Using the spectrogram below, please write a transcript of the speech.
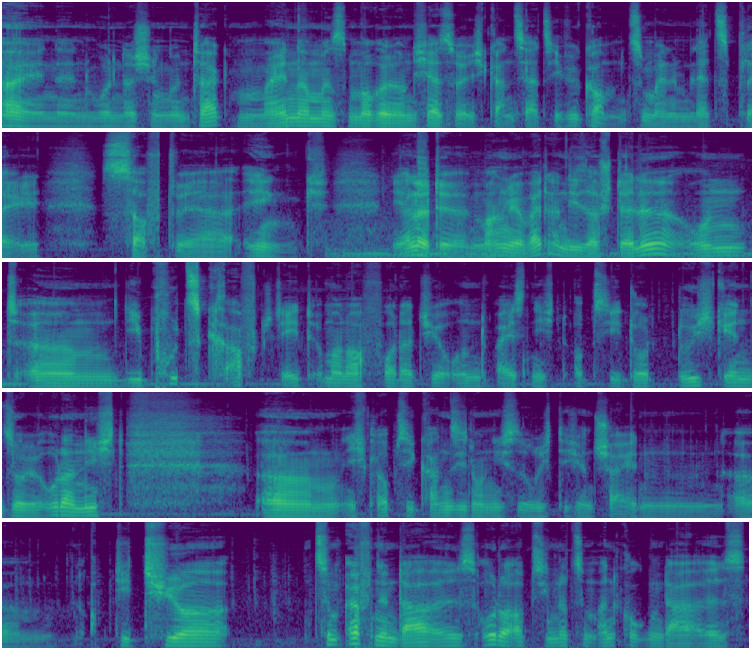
Einen wunderschönen guten Tag, mein Name ist Morrel und ich heiße euch ganz herzlich willkommen zu meinem Let's Play Software Inc. Ja Leute, machen wir weiter an dieser Stelle und ähm, die Putzkraft steht immer noch vor der Tür und weiß nicht, ob sie dort durchgehen soll oder nicht. Ähm, ich glaube, sie kann sich noch nicht so richtig entscheiden, ähm, ob die Tür zum Öffnen da ist oder ob sie nur zum Angucken da ist.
